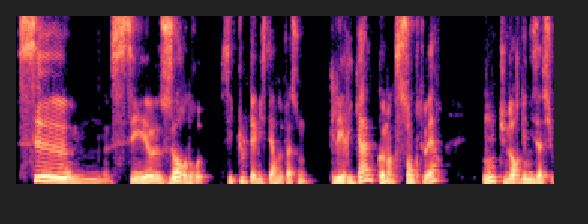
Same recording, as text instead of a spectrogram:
ces euh, ordres, ces cultes à mystère de façon cléricale, comme un sanctuaire, ont une organisation.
